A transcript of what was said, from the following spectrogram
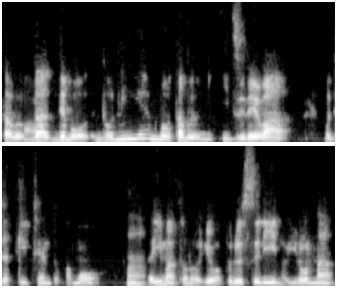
多分はいだでも、ドニー・エンも多分いずれは、まあジャッキー・チェンとかも、うん。今、その要はブルース・リーのいろんな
